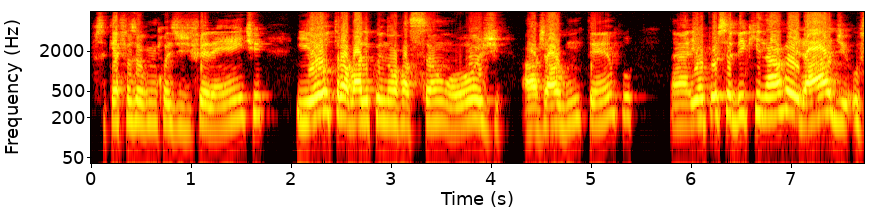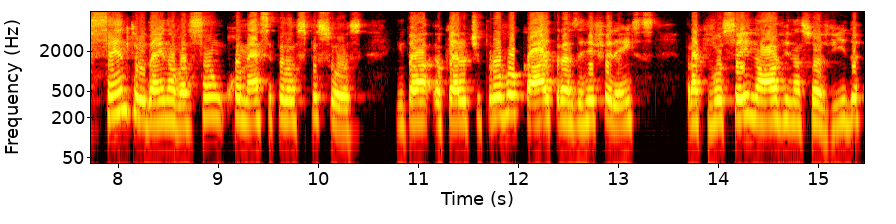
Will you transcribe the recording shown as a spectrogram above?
você quer fazer alguma coisa de diferente. E eu trabalho com inovação hoje há já algum tempo, né, e eu percebi que, na verdade, o centro da inovação começa pelas pessoas. Então, eu quero te provocar e trazer referências para que você inove na sua vida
